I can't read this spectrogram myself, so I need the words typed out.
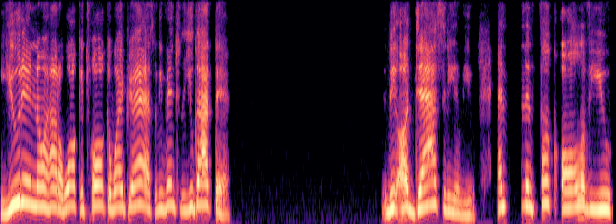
You didn't know how to walk and talk and wipe your ass, but eventually you got there. The audacity of you. And then fuck all of you.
